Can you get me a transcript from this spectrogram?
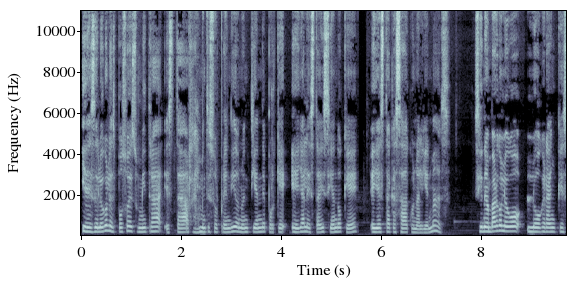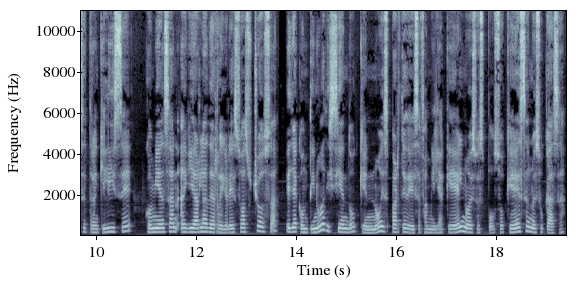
Y desde luego el esposo de Sumitra está realmente sorprendido, no entiende por qué ella le está diciendo que ella está casada con alguien más. Sin embargo, luego logran que se tranquilice, comienzan a guiarla de regreso a su choza. Ella continúa diciendo que no es parte de esa familia, que él no es su esposo, que esa no es su casa.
